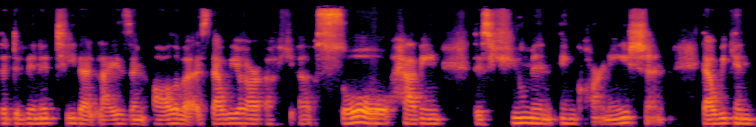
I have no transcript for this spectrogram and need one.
the divinity that lies in all of us, that we are a, a, soul having this human incarnation, that we can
